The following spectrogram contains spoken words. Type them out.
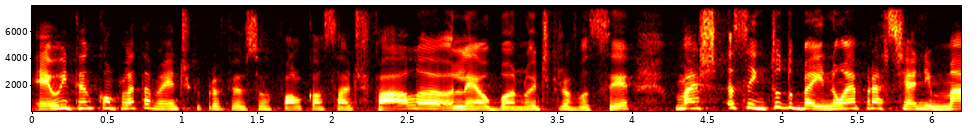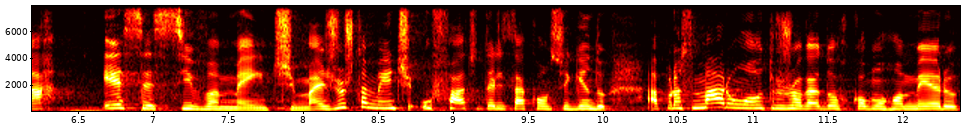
Eu entendo completamente o que o professor Paulo Calçade fala. Léo, boa noite para você. Mas, assim, tudo bem, não é para se animar excessivamente, mas justamente o fato dele estar tá conseguindo aproximar um outro jogador como o Romero,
